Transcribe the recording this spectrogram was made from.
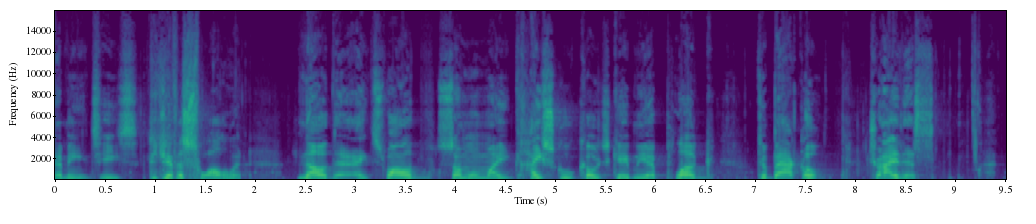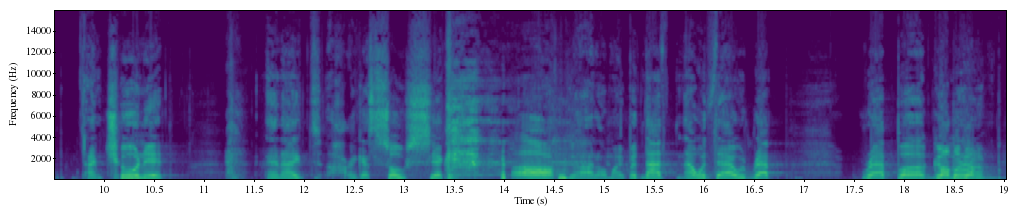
I mean, geez. Did you ever swallow it? No, I swallowed some of my high school coach gave me a plug tobacco. Try this. I'm chewing it, and I I got so sick. oh God Almighty! But not not with that. I would wrap wrap uh, gum around, gum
